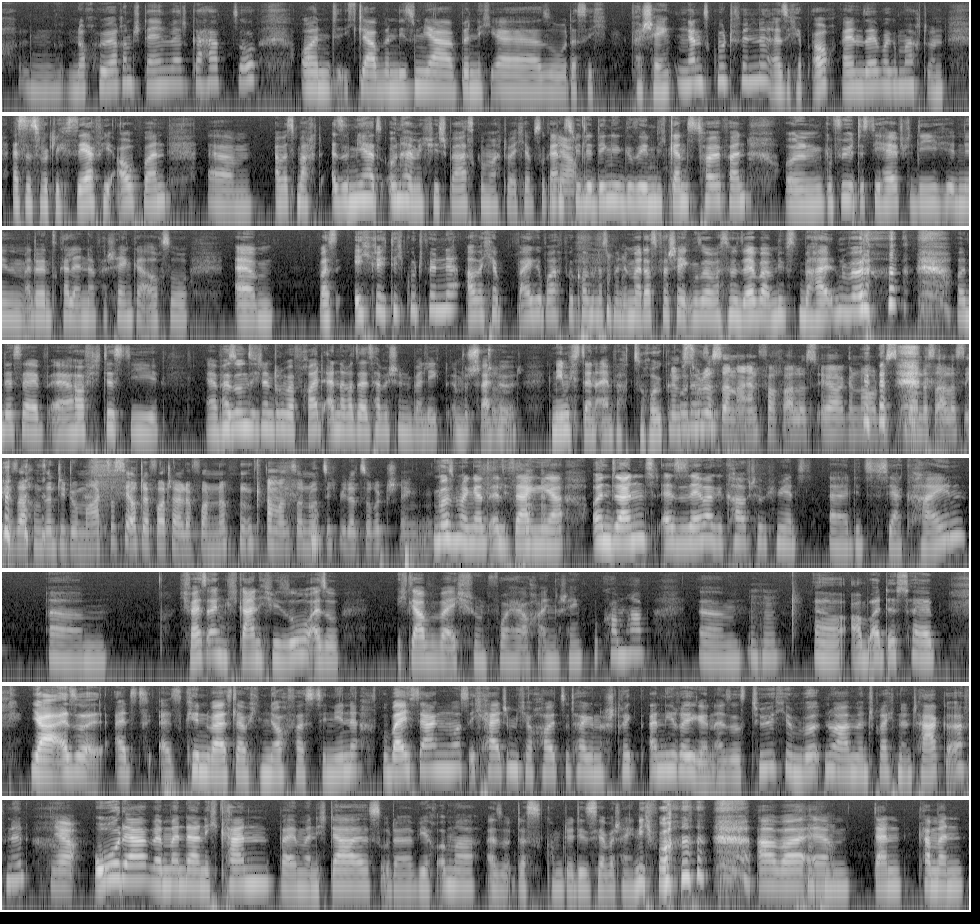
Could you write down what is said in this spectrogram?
noch höheren Stellenwert gehabt so. Und ich glaube, in diesem Jahr bin ich eher so, dass ich Verschenken ganz gut finde. Also ich habe auch einen selber gemacht und es ist wirklich sehr viel Aufwand. Ähm, aber es macht, also mir hat es unheimlich viel Spaß gemacht, weil ich habe so ganz Ja. viele Dinge gesehen, die ich ganz toll fand. Und gefühlt ist die Hälfte, die ich in diesem Adventskalender verschenke, auch so, ähm, was ich richtig gut finde. Aber ich habe beigebracht bekommen, dass man immer das verschenken soll, was man selber am liebsten behalten würde. Und deshalb äh, hoffe ich, dass die äh, Person sich dann drüber freut. Andererseits habe ich schon überlegt, im Bestimmt. Zweifel nehme ich es dann einfach zurück. Nimmst du das so. dann einfach alles? Ja, genau. Das, wenn das alles eh Sachen sind, die du magst, das ist ja auch der Vorteil davon, ne? Dann kann man es dann nutzig wieder zurückschenken. Muss man ganz ehrlich sagen, ja. Und sonst, also selber gekauft habe ich mir jetzt äh, dieses Jahr kein. Ähm, ich weiß eigentlich gar nicht wieso. Also ich glaube, weil ich schon vorher auch ein Geschenk bekommen habe. Ähm, Mhm. äh, aber deshalb, ja, also als, als Kind war es, glaube ich, noch faszinierender. Wobei ich sagen muss, ich halte mich auch heutzutage noch strikt an die Regeln. Also das Türchen wird nur am entsprechenden Tag geöffnet. Ja, Oder wenn man da nicht kann, weil man nicht da ist oder wie auch immer, also das kommt ja dieses Jahr wahrscheinlich nicht vor, aber ähm, dann kann man,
